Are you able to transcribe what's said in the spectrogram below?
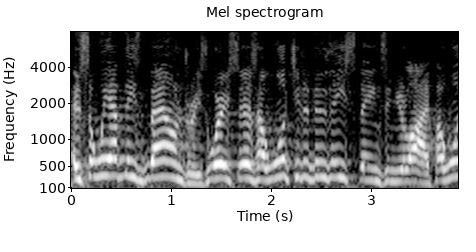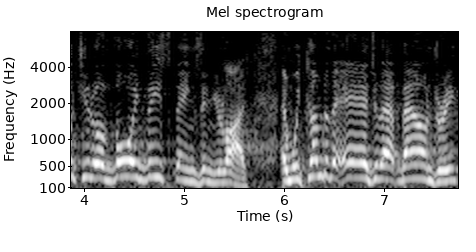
And so we have these boundaries where He says, I want you to do these things in your life. I want you to avoid these things in your life. And we come to the edge of that boundary.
